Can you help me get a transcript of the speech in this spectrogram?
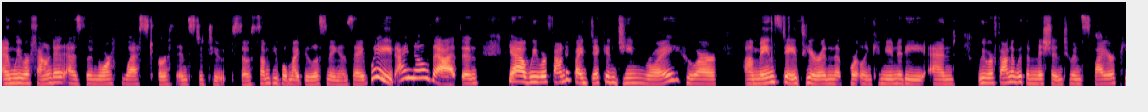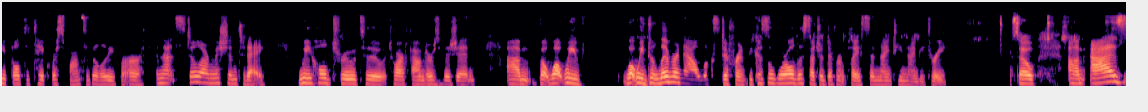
And we were founded as the Northwest Earth Institute. So some people might be listening and say, wait, I know that. And yeah, we were founded by Dick and Jeanne Roy, who are uh, mainstays here in the Portland community. And we were founded with a mission to inspire people to take responsibility for Earth. And that's still our mission today. We hold true to, to our founder's vision. Um, but what we've what we deliver now looks different because the world is such a different place in 1993. So, um, as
